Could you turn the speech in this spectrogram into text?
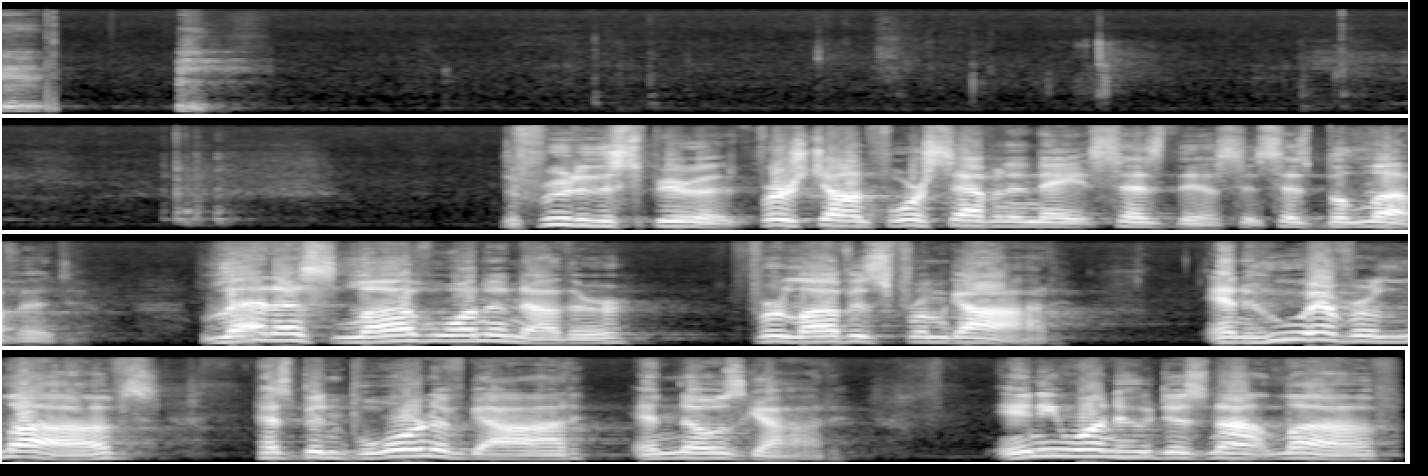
the fruit of the Spirit, 1 John 4 7 and 8 says this it says, Beloved, let us love one another, for love is from God. And whoever loves has been born of God and knows God. Anyone who does not love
